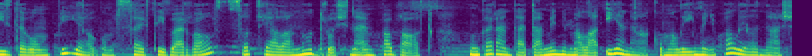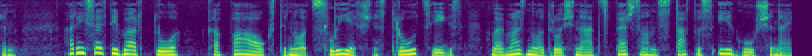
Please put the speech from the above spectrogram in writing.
izdevumu pieaugums saistībā ar valsts sociālā nodrošinājuma pabalstu un garantētā minimālā ienākuma līmeņa palielināšanu, arī saistībā ar to, ka paaugstinot sliekšņus trūcīgas vai maznodrošinātas personas status iegūšanai,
